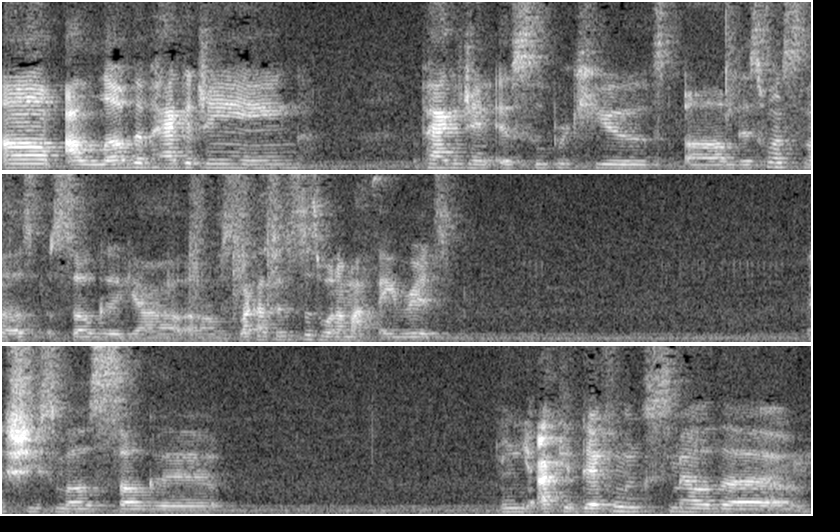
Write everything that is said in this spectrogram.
Um i love the packaging. The packaging is super cute. Um this one smells so good y'all. Um so like i said this is one of my favorites. She smells so good. I could definitely smell the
